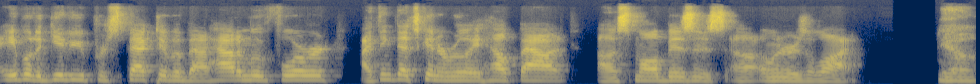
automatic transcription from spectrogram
able to give you perspective about how to move forward, I think that's going to really help out uh, small business uh, owners a lot. Yeah.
